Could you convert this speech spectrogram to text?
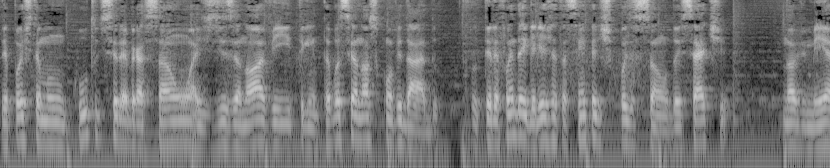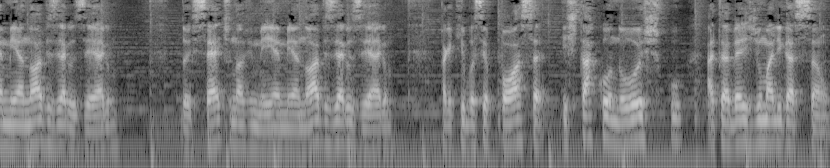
depois temos um culto de celebração às 19h30. Você é nosso convidado. O telefone da igreja está sempre à disposição, 27 27966900, 27966900, para que você possa estar conosco através de uma ligação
